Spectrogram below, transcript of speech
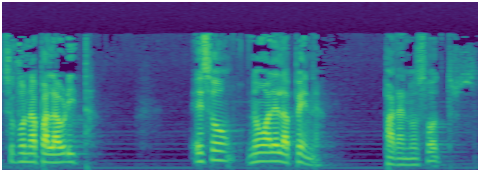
Eso fue una palabrita. Eso no vale la pena para nosotros.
